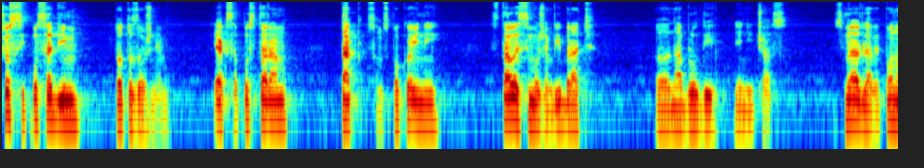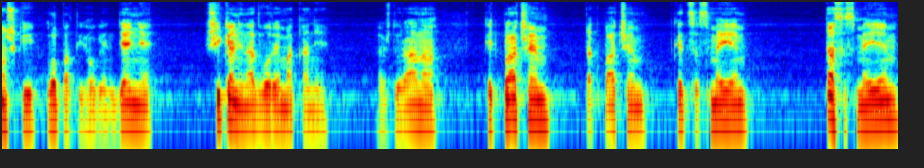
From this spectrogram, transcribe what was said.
Čo si posadím, toto zožnem. Jak sa postaram, tak som spokojný. Stále si môžem vybrať, e, na blúdy není čas. Smradľavé ponožky, lopaty hovien denne, šikanie na dvore, makanie až do rána. Keď plačem, tak plačem, keď sa smejem, tá sa smejem,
